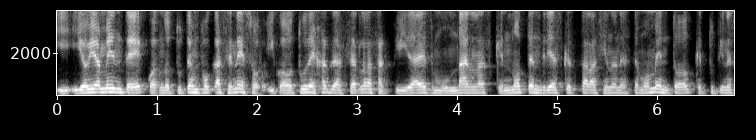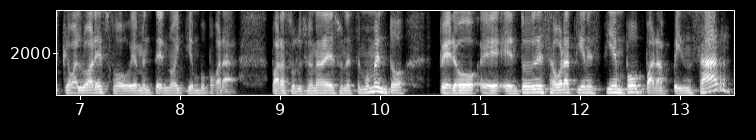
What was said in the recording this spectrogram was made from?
em, y, obviamente cuando tú te enfocas en eso y cuando tú dejas de hacer las actividades mundanas que no tendrías que estar haciendo en este momento, que tú tienes que evaluar eso, obviamente no hay tiempo para, para solucionar eso en este momento, pero eh, entonces ahora tienes tiempo para pensar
